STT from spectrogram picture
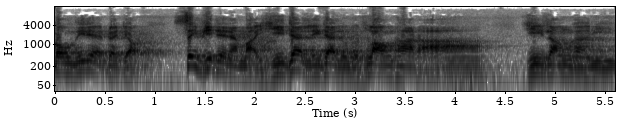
ကုံသေးတဲ့အတွက်ကြောင့် စိတ်ဖြစ်တဲ့နေရာမှာရေဓာတ်လေဓာတ်လို့လှောင်ထားတာရေလောင်ကံကြီး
